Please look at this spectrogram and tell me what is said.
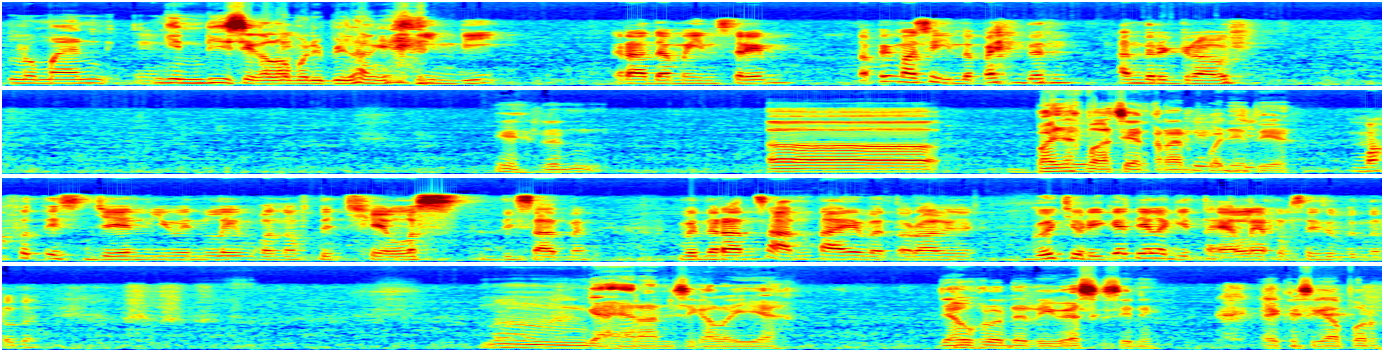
Lumayan Ya. ngindi sih kalau mau dibilang ya. indie rada mainstream tapi masih independen underground Iya dan eh banyak Kayak- banget sih yang keren kayak pokoknya itu ya. Mahfud is genuinely one of the chillest di sana beneran santai banget orangnya gue curiga dia lagi teler sih sebenarnya Hmm, nggak heran sih kalau iya. Jauh lo dari US ke sini. Eh ke Singapura.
